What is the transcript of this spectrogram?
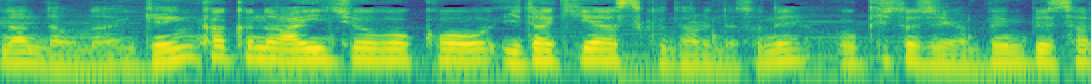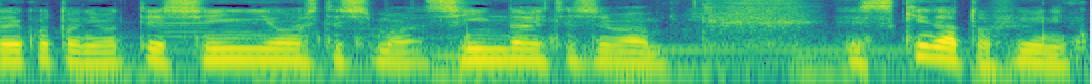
なんだろうな厳格な愛情をこう抱きやすくなるんですよね。オキシトシンが分泌されることによって信用してしまう信頼してしまう。好きだというふうにこ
